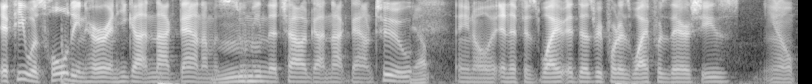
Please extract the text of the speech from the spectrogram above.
if he was holding her and he got knocked down, I'm Mm-hmm. assuming the child got knocked down too. Yep. And, you know, and if his wife, it does report his wife was there. She's you know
